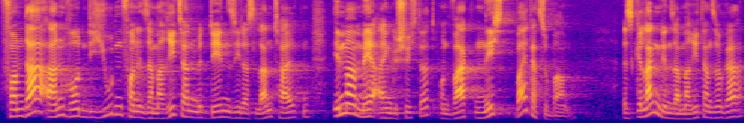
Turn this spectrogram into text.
Von da an wurden die Juden von den Samaritern, mit denen sie das Land teilten, immer mehr eingeschüchtert und wagten nicht weiterzubauen. Es gelang den Samaritern sogar,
